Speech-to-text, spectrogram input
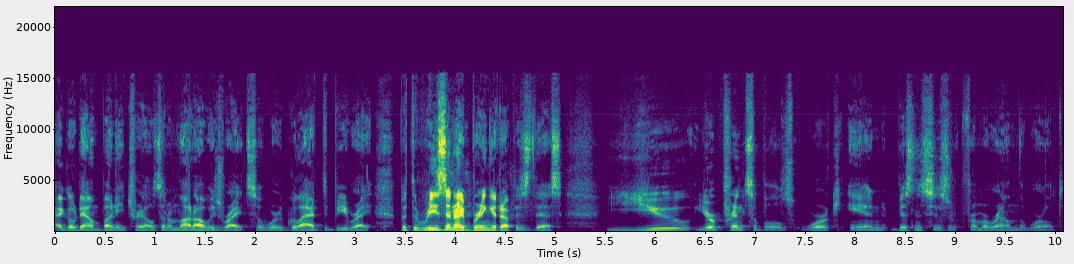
I go down bunny trails and I'm not always right. So we're glad to be right. But the reason I bring it up is this you your principles work in businesses from around the world.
